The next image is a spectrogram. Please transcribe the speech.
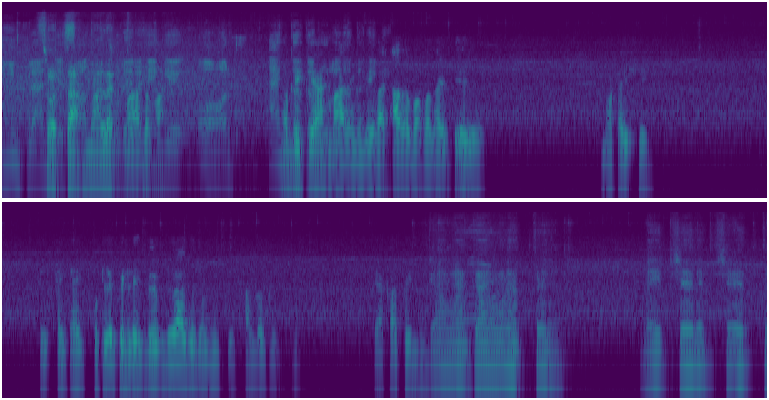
टीम प्लान के साथ मालक मालक। और अभी एंकर का क्या रोल अदा मारेंगे? कुठली तुम्ही ती एका गावा गावात लय चर्चेत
